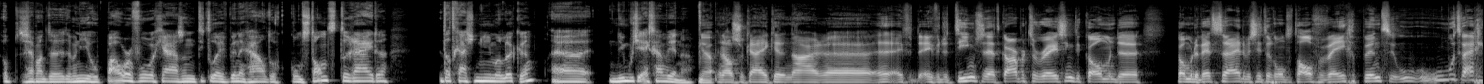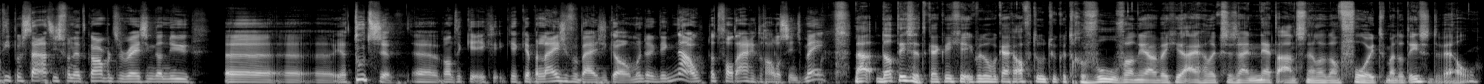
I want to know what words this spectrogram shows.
op zeg maar, de, de manier hoe Power vorig jaar zijn titel heeft binnengehaald door constant te rijden, dat gaat je nu niet meer lukken. Eh, nu moet je echt gaan winnen. En als we kijken naar eh, even, even de teams, Net Carpenter Racing, de komende, komende wedstrijden. We zitten rond het halverwege punt. Hoe, moeten we eigenlijk die prestaties van Net Carpenter Racing dan nu eh, eh, eh, ja, toetsen? Want ik, ik, ik, heb een lijstje voorbij zien komen. Dat ik denk, nou, dat valt eigenlijk toch alleszins mee. Nou, dat is het. Kijk, weet je, ik bedoel, we krijgen af en toe natuurlijk het gevoel van, ja, weet je, eigenlijk ze zijn net aan sneller dan Voigt, maar dat is het wel.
